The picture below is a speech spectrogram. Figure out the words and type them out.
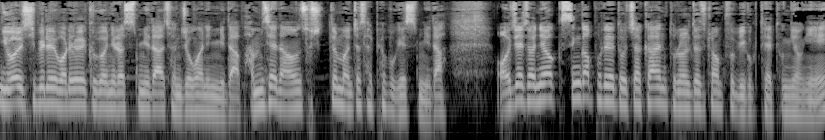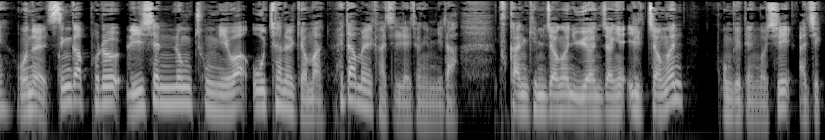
6월 11일 월요일 그건 이렇습니다. 전종환입니다. 밤새 나온 소식들 먼저 살펴보겠습니다. 어제 저녁 싱가포르에 도착한 도널드 트럼프 미국 대통령이 오늘 싱가포르 리셴룽 총리와 오찬을 겸한 회담을 가질 예정입니다. 북한 김정은 위원장의 일정은 공개된 것이 아직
